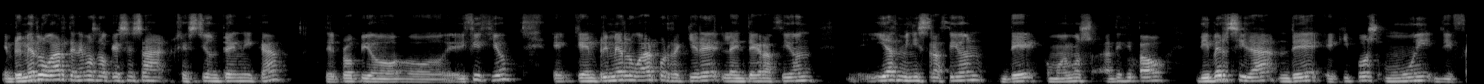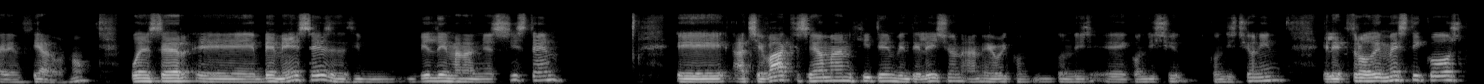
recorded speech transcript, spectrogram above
En primer lugar, tenemos lo que es esa gestión técnica del propio edificio, eh, que en primer lugar pues, requiere la integración y administración de, como hemos anticipado, diversidad de equipos muy diferenciados. Pueden ser eh, BMS, es decir, Building Management System, eh, HVAC se llaman Heating, Ventilation and Air eh, Conditioning, electrodomésticos,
